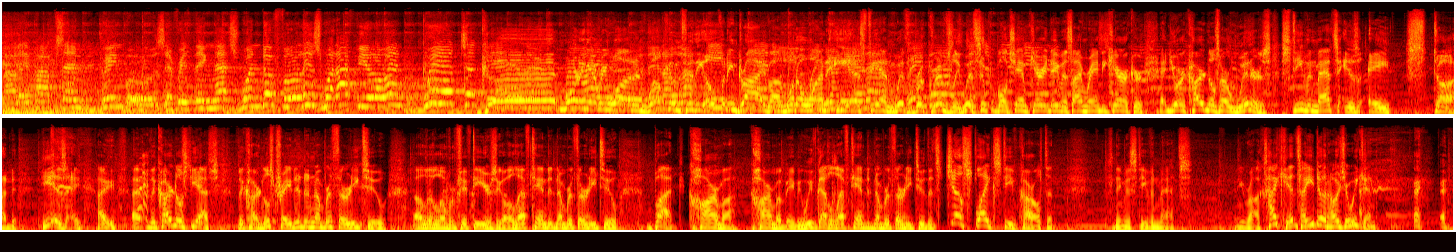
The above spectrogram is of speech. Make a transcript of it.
Lollipops and rainbows. Everything that's wonderful is what I feel when we're. Good morning, everyone, and welcome to the opening drive on 101 ESPN with Brooke Grimsley, with Super Bowl champ Carey Davis. I'm Randy Karraker, and your Cardinals are winners. Steven Matz is a stud. He is a I, uh, the Cardinals. Yes, the Cardinals traded a number 32 a little over 50 years ago, a left-handed number 32. But karma, karma, baby, we've got a left-handed number 32 that's just like Steve Carlton. His name is Steven Matz, and he rocks. Hi, kids. How you doing? How was your weekend?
